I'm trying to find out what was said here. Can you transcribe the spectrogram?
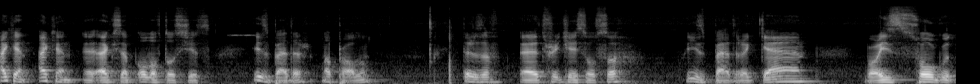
I can I can uh, accept all of those shits. He's better, no problem. There's a uh, three case also. He's better again. Bro, he's so good.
